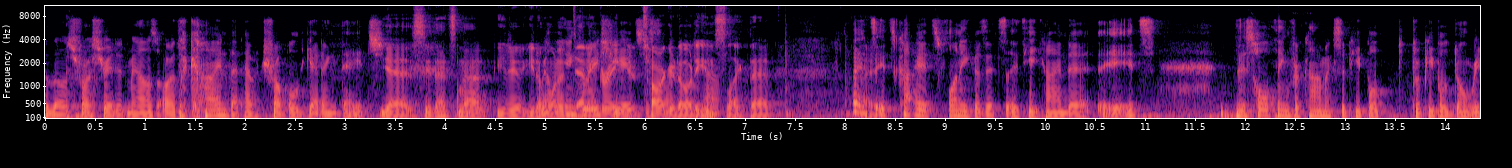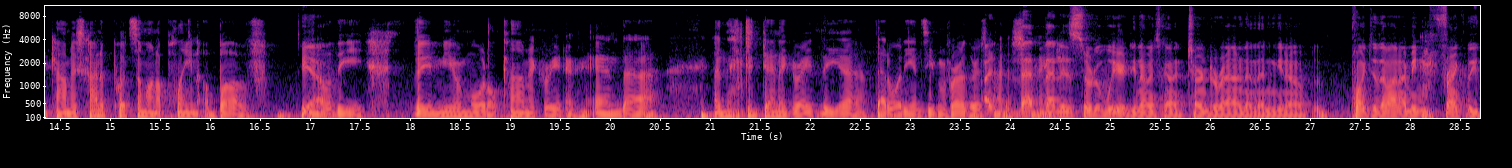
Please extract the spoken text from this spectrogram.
those frustrated males are the kind that have trouble getting dates. Yeah, see, that's not you know you don't Really want to denigrate your target audience like that. it's it's ki- it's funny because it's it, he kind of it's this whole thing for comics that people for people who don't read comics kind of puts them on a plane above you know the the mere mortal comic reader and uh and then to denigrate the uh, that audience even further is I- kind of that that is sort of weird. You know, he's kind of turned around and then you know pointed them out. I mean, frankly,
